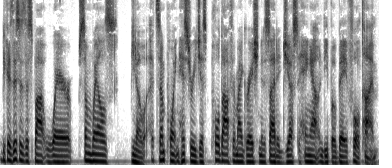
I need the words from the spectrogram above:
because this is the spot where some whales, you know, at some point in history just pulled off their migration and decided just to hang out in Depoe Bay full time.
